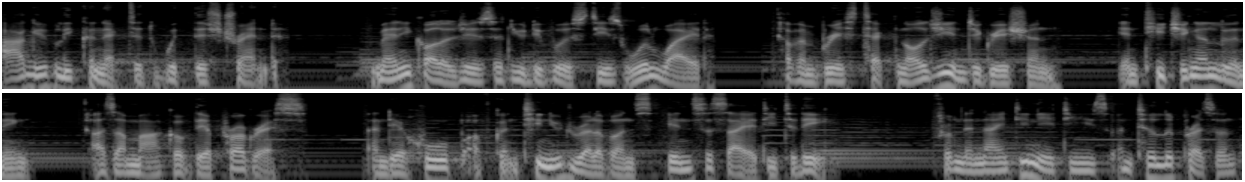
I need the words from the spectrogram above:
arguably connected with this trend. Many colleges and universities worldwide have embraced technology integration in teaching and learning as a mark of their progress and their hope of continued relevance in society today. From the 1980s until the present,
